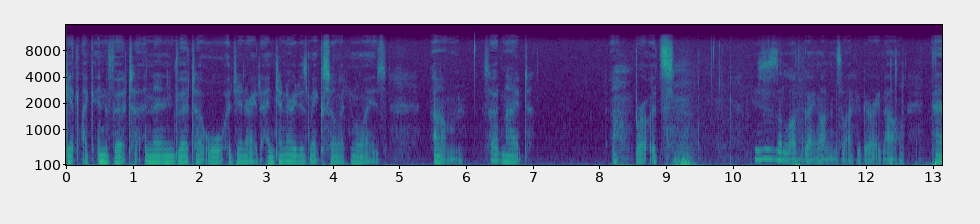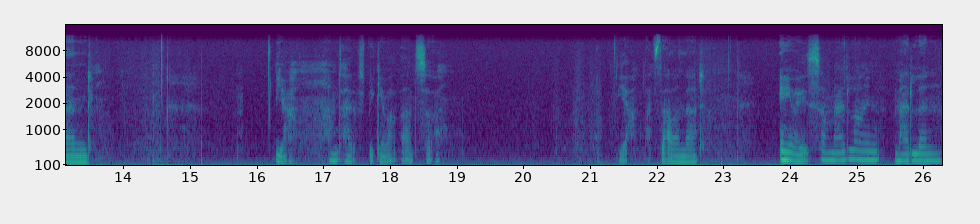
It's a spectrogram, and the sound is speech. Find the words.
get like inverter and an inverter or a generator and generators make so much noise um so at night oh, bro it's there's just a lot going on in South Africa right now and yeah I'm tired of speaking about that so yeah that's that on that anyways so Madeline Madeline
